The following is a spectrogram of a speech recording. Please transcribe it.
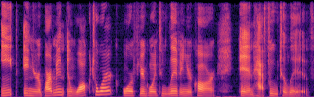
eat in your apartment and walk to work or if you're going to live in your car and have food to live.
